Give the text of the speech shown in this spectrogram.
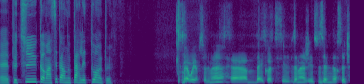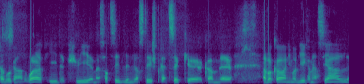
Euh, peux-tu commencer par nous parler de toi un peu? Ben oui, absolument. Euh, ben écoute, évidemment, j'ai étudié à l'Université de Sherbrooke en droit, puis depuis euh, ma sortie de l'université, je pratique comme avocat en immobilier commercial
